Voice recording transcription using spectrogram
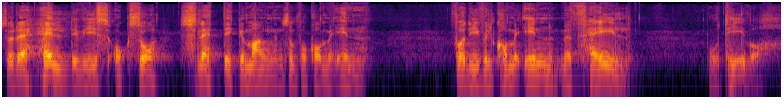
så er det heldigvis også slett ikke mange som får komme inn. For de vil komme inn med feil motiver.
